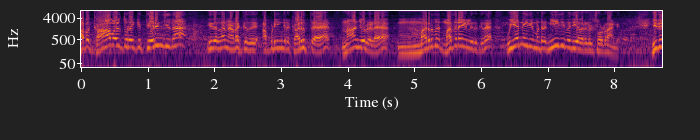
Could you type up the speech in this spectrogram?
அப்ப காவல்துறைக்கு தெரிஞ்சுதான் இதெல்லாம் நடக்குது அப்படிங்கிற கருத்தை நான் சொல்லல மருது மதுரையில் இருக்கிற உயர்நீதிமன்ற நீதிபதி அவர்கள் சொல்றாங்க. இது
